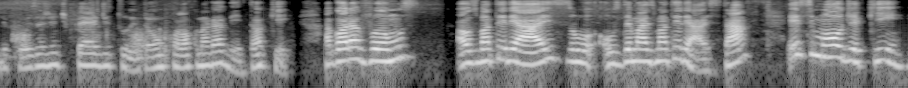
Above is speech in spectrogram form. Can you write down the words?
depois a gente perde tudo, então eu coloco na gaveta, ok. Agora, vamos aos materiais, os demais materiais, tá? Esse molde aqui,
